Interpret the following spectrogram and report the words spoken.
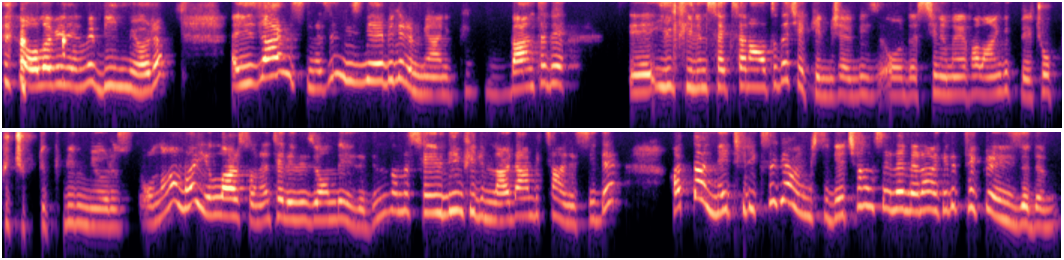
olabilir mi bilmiyorum. Ha, izler misiniz? İzleyebilirim yani. Ben tabii e, ilk film 86'da çekilmiş. Yani biz orada sinemaya falan gitmedik. Çok küçüktük bilmiyoruz onu ama yıllar sonra televizyonda izlediğimiz ama sevdiğim filmlerden bir tanesiydi. Hatta Netflix'e gelmişti. Geçen sene merak edip tekrar izledim.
